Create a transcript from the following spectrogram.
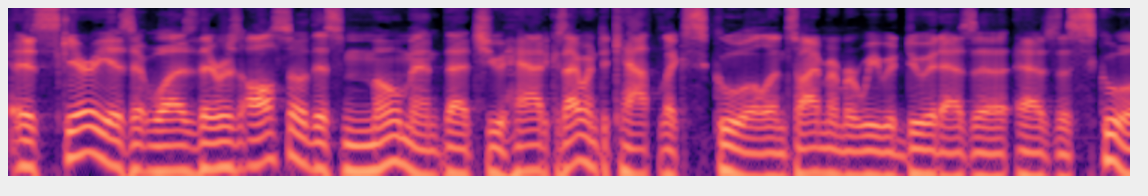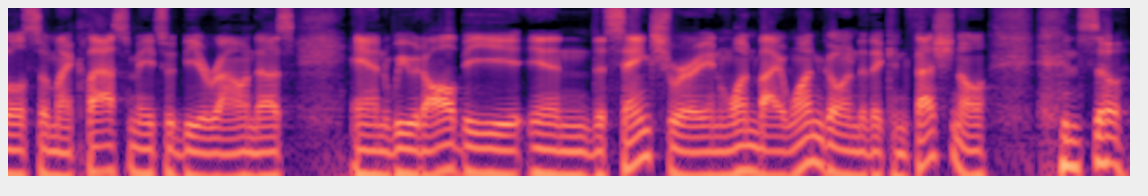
as scary as it was, there was also this moment that you had because I went to Catholic school. And so I remember we would do it as a, as a school. So my classmates would be around us and we would all be in the sanctuary and one by one go into the confessional. And so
